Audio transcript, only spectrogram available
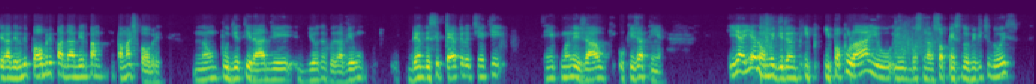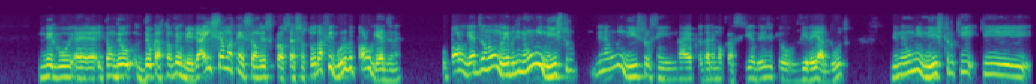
Tirar dinheiro de pobre para dar dinheiro para mais pobre não podia tirar de, de outra coisa. Havia um, dentro desse teto ele tinha que, tinha que manejar o que, o que já tinha. E aí era uma medida impopular e o, e o Bolsonaro só pensa em 2022, negou, é, então deu, deu cartão vermelho. Aí chama atenção nesse processo todo a figura do Paulo Guedes, né? O Paulo Guedes eu não lembro de nenhum ministro, de nenhum ministro assim na época da democracia, desde que eu virei adulto, de nenhum ministro que, que,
